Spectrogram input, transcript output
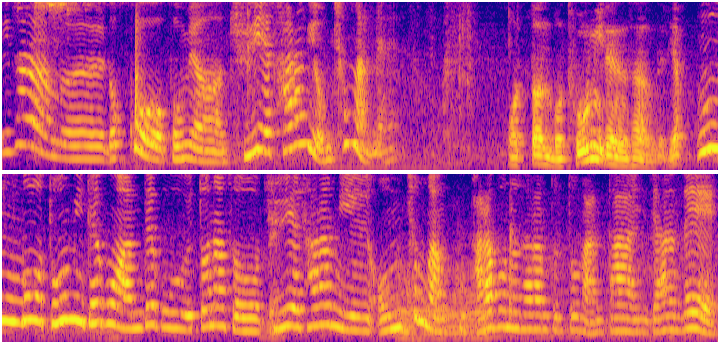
이 사람을 놓고 보면 주위에 사람이 엄청 많네. 어떤 뭐 도움이 되는 사람들이요? 음, 뭐 도움이 되고 안 되고 떠나서 주위에 사람이 엄청 어. 많고 바라보는 사람들도 많다 이제 하는데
